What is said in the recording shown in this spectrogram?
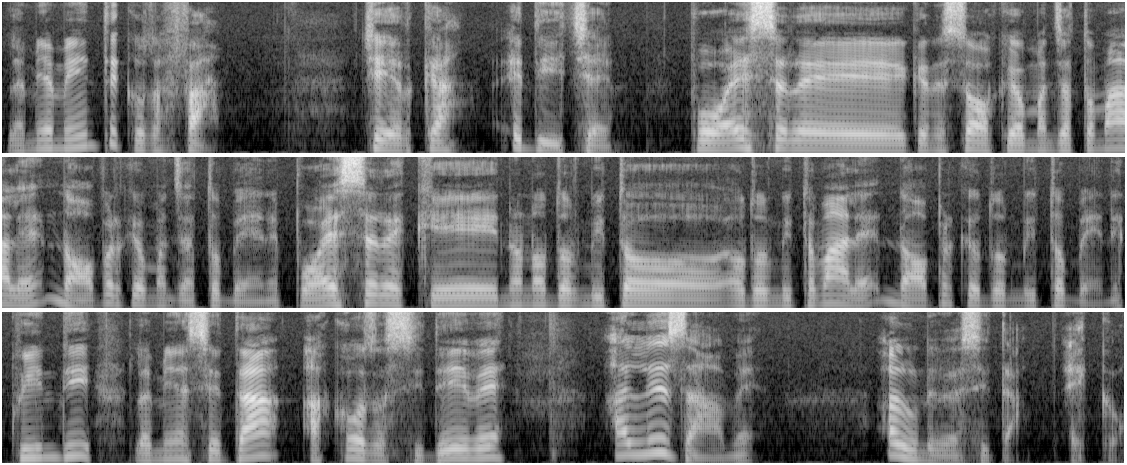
la mia mente cosa fa? Cerca e dice Può essere che ne so che ho mangiato male? No, perché ho mangiato bene. Può essere che non ho dormito, ho dormito male? No, perché ho dormito bene. Quindi la mia ansietà a cosa si deve? All'esame all'università. Ecco,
